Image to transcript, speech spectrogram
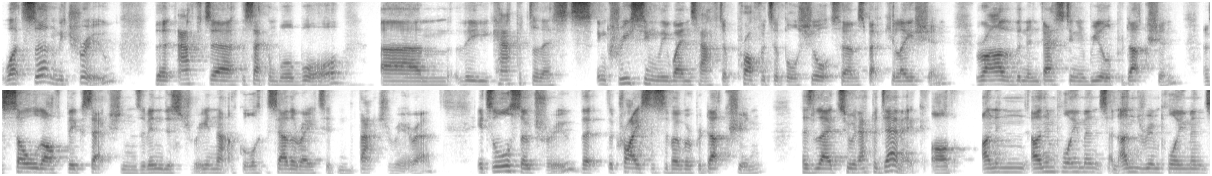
It's certainly true that after the Second World War, um, the capitalists increasingly went after profitable short term speculation rather than investing in real production and sold off big sections of industry. And that, of course, accelerated in the Thatcher era. It's also true that the crisis of overproduction has led to an epidemic of un- unemployment and underemployment.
